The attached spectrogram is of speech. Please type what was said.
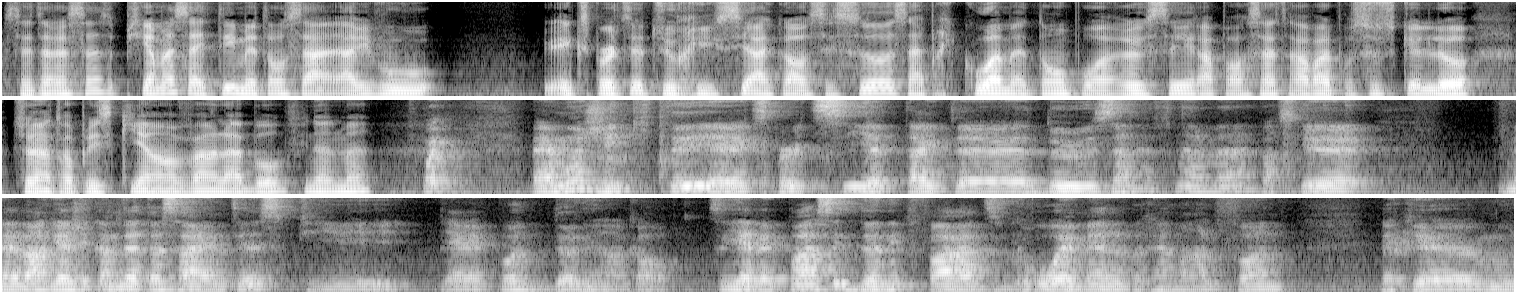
C'est intéressant. Puis comment ça a été, mettons, ça, avez-vous expertise, as-tu réussi à casser ça? Ça a pris quoi, mettons, pour réussir à passer à travers le processus que là, c'est une entreprise qui en vend là-bas, finalement? Ouais. Ben moi, j'ai quitté euh, Expertise il y a peut-être euh, deux ans, finalement, parce que il m'avait engagé comme data scientist, puis il n'y avait pas de données encore. Tu il n'y avait pas assez de données pour faire du gros ML vraiment le fun. Fait que euh, moi,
